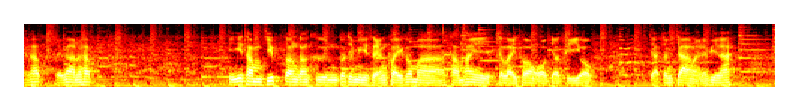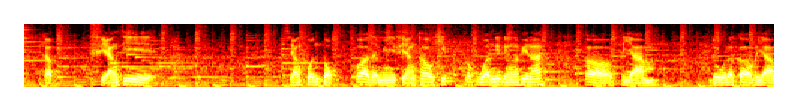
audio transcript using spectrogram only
นะครับสวยงามนะครับทีนี้ทำคลิปตอนกลางคืนก็จะมีแสงไฟเข้ามาทำให้กระไหลทองออกจากสีออกจะจางๆหน่อยนะพี่นะ กับเสียงที่ เสียงฝนตกก็จะมีเสียงเข้าคลิปรบกวนนิดนึงนะพี่นะ ก็พยายามดูแล้วก็พยายาม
